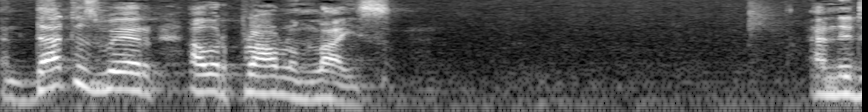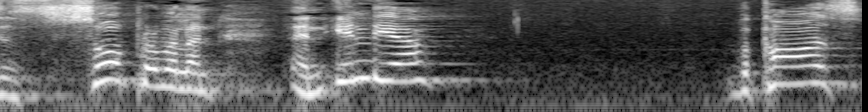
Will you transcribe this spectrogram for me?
And that is where our problem lies. And it is so prevalent in India because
